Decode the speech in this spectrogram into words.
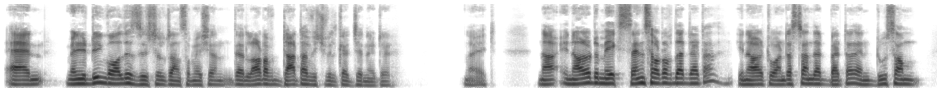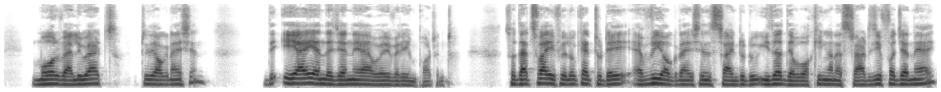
And when you're doing all this digital transformation, there are a lot of data which will get generated, right? Now, in order to make sense out of that data, in order to understand that better and do some more value adds to the organization, the AI and the Gen AI are very, very important. So that's why if you look at today, every organization is trying to do either they're working on a strategy for Gen AI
